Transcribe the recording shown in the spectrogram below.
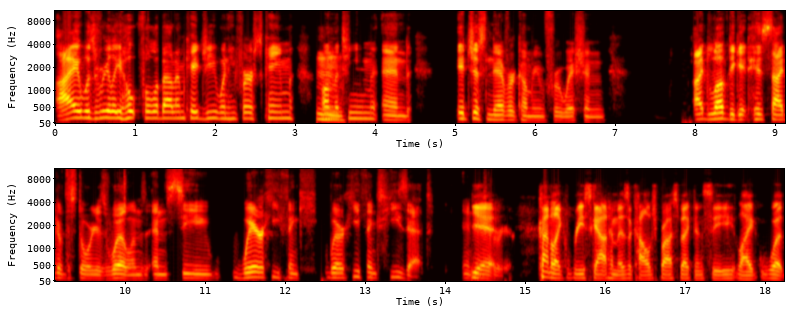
I was really hopeful about MKG when he first came on the Mhm. team and it just never coming to fruition I'd love to get his side of the story as well, and and see where he think where he thinks he's at in Yeah. his career. kind of like rescout him as a college prospect and see like what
